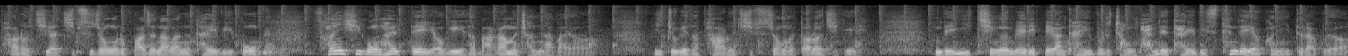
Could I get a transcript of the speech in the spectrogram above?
바로 지하 집수정으로 빠져나가는 타입이고, 선시공 할 때 여기에서 마감을 졌나 봐요. 이쪽에서 바로 집수정으로 떨어지게. 근데 2층은 메리백안 타입으로 정반대 타입의 스탠드 에어컨이 있더라고요.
